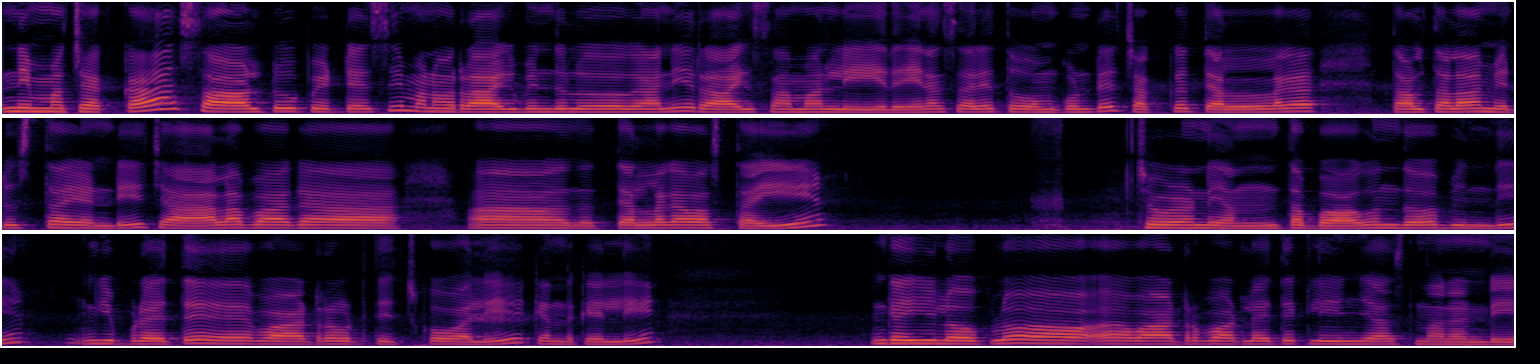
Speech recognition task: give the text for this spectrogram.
నిమ్మ చెక్క సాల్ట్ పెట్టేసి మనం రాగి బిందులు కానీ రాగి సామాన్లు ఏదైనా సరే తోముకుంటే చక్కగా తెల్లగా తలతలా మెరుస్తాయండి. చాలా బాగా తెల్లగా వస్తాయి. చూడండి ఎంత బాగుందో బింది. ఇప్పుడైతే వాటర్ ఒకటి తెచ్చుకోవాలి కిందకెళ్ళి. ఇంకా ఈ లోపల వాటర్ బాటిల్ అయితే క్లీన్ చేస్తున్నానండి.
